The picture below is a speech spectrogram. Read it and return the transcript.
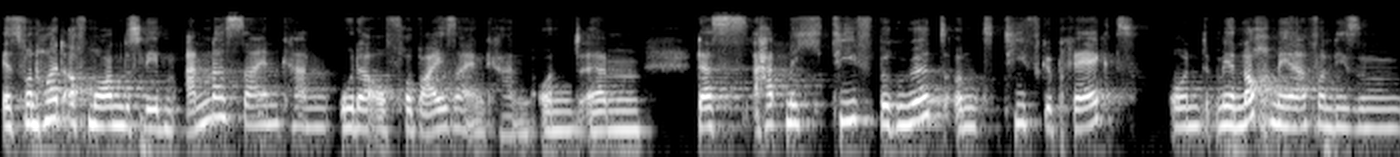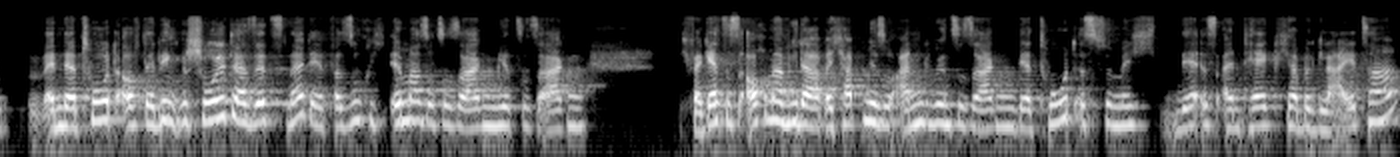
es von heute auf morgen das Leben anders sein kann oder auch vorbei sein kann. Und ähm, das hat mich tief berührt und tief geprägt und mir noch mehr von diesem, wenn der Tod auf der linken Schulter sitzt, ne, der versuche ich immer sozusagen mir zu sagen, ich vergesse es auch immer wieder, aber ich habe mir so angewöhnt zu sagen, der Tod ist für mich, der ist ein täglicher Begleiter.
